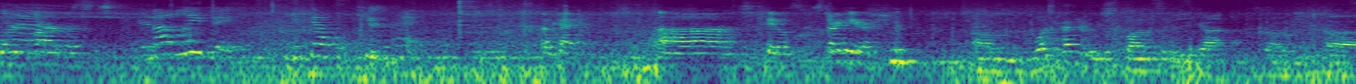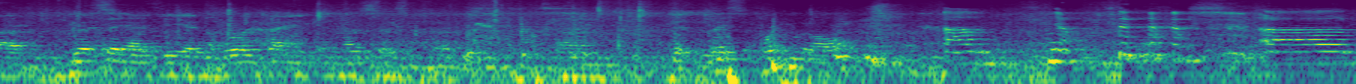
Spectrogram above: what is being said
word harvest. You're not leaving, you've got some cute hay. Okay, uh, okay, we'll start here. Um, What kind of response have you gotten from uh, USAID and the World Bank and those sorts of folks? Um, Do they support you at all? Um, no. um,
